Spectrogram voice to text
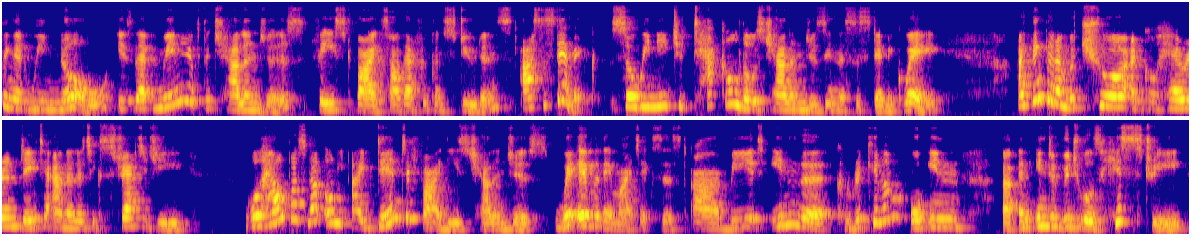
thing that we know is that many of the challenges faced by South African students are systemic. So we need to tackle those challenges in a systemic way. I think that a mature and coherent data analytics strategy will help us not only identify these challenges wherever they might exist, uh, be it in the curriculum or in uh, an individual's history,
